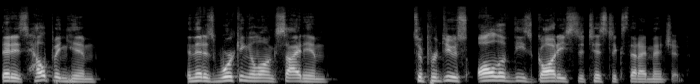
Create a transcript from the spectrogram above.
that is helping him and that is working alongside him to produce all of these gaudy statistics that I mentioned.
